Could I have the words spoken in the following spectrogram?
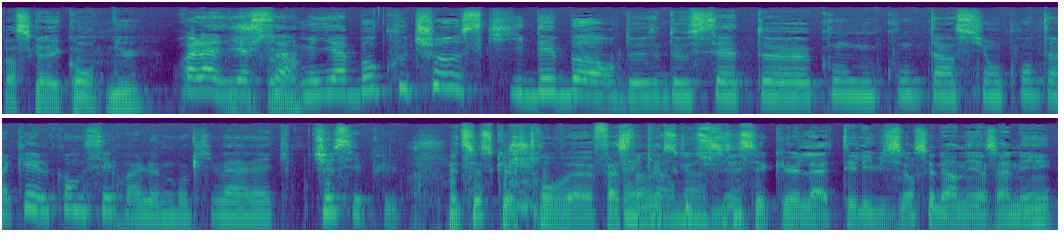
Parce qu'elle est contenue. Voilà, il y a ça. Mais il y a beaucoup de choses qui débordent de, de cette euh, con- contention. Contin, que- comment c'est quoi le mot qui va avec? Je sais plus. Mais tu sais, ce que je trouve euh, fascinant avec ce que tu dis, c'est que la télévision ces dernières années,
